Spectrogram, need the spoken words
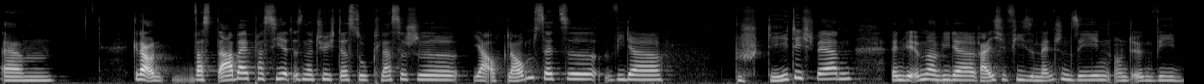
Ähm, Genau, und was dabei passiert, ist natürlich, dass so klassische, ja auch Glaubenssätze wieder bestätigt werden, wenn wir immer wieder reiche, fiese Menschen sehen und irgendwie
